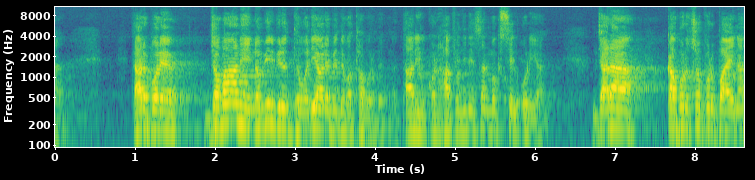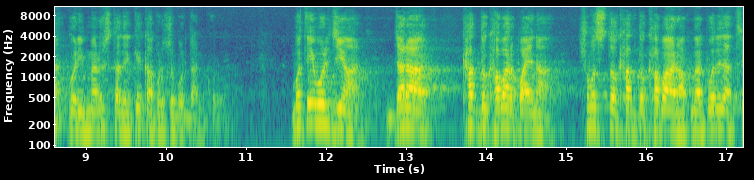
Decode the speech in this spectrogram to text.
না। তারপরে জবানে নবীর বিরুদ্ধে ওলিয়ারের বিরুদ্ধে কথা বলবেন না। তালিম কোন হাফিজুল ইসলাম মুকসিল ওরিয়ান যারা কাপড় চোপড় পায় না, গরিব মানুষ তাদেরকে কাপড় চোপড় দান করুন। মতিমুল জিয়ান, যারা খাদ্য খাবার পায় না, সমস্ত খাদ্য খাবার আপনার পড়ে যাচ্ছে,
